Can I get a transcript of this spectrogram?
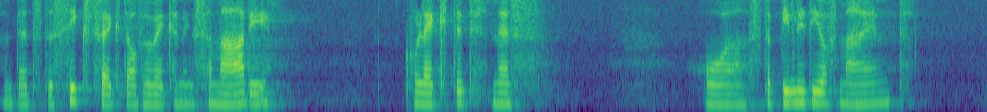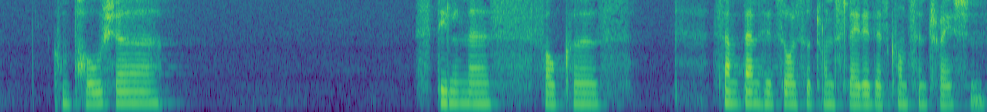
And that's the sixth factor of awakening samadhi collectedness or stability of mind, composure, stillness, focus. Sometimes it's also translated as concentration.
